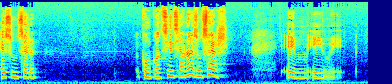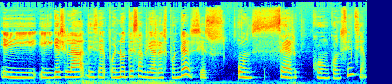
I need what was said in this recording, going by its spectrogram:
es un ser con conciencia o no, es un ser. Y, y, y, y Geshe-la dice, pues no te sabría responder si es un ser con conciencia.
